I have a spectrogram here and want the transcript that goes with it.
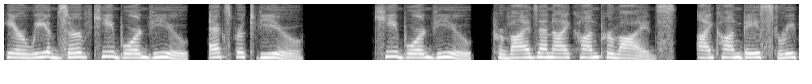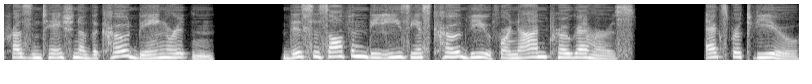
Here we observe Keyword View, Expert View. Keyword View provides an icon provides icon-based representation of the code being written. This is often the easiest code view for non-programmers. Expert View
